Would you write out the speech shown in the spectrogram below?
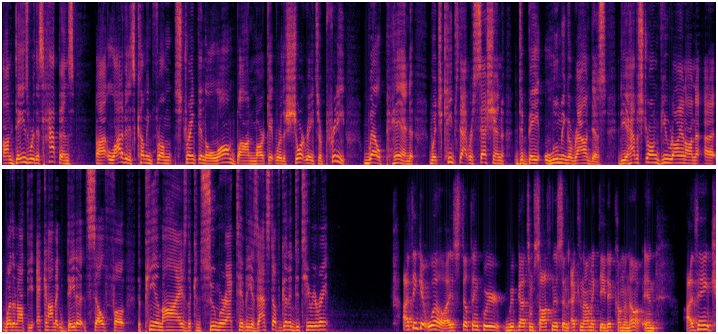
on days where this happens, uh, a lot of it is coming from strength in the long bond market, where the short rates are pretty well pinned, which keeps that recession debate looming around us. Do you have a strong view, Ryan, on uh, whether or not the economic data itself, uh, the PMIs, the consumer activity, is that stuff going to deteriorate? I think it will. I still think we're we've got some softness in economic data coming up, and I think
